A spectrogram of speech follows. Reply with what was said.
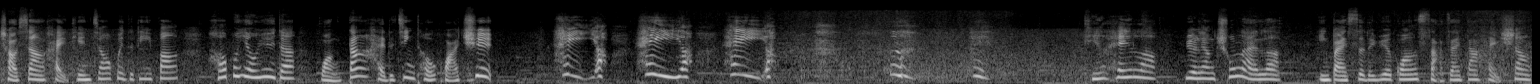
朝向海天交汇的地方，毫不犹豫的往大海的尽头划去。嘿呀，嘿呀，嘿呀！嗯，嘿。天黑了，月亮出来了，银白色的月光洒在大海上。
